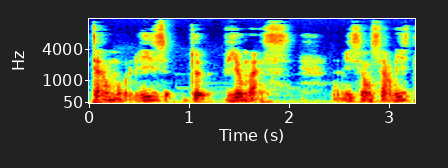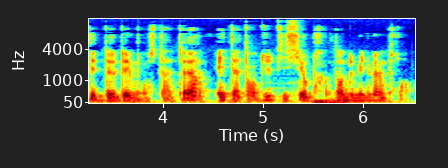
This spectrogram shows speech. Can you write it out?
thermolyse de biomasse. La mise en service des deux démonstrateurs est attendue d'ici au printemps 2023.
